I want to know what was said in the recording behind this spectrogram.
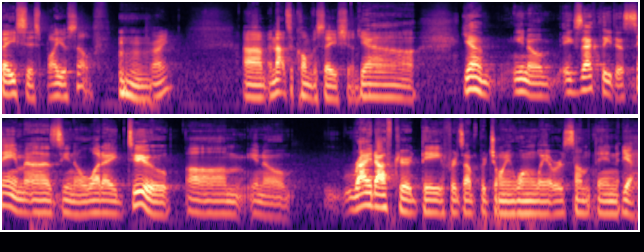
basis by yourself, right? Um, and that's a conversation. Yeah. Yeah, you know, exactly the same as, you know, what I do. Um, you know, right after they, for example, join one way or something. Yeah.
